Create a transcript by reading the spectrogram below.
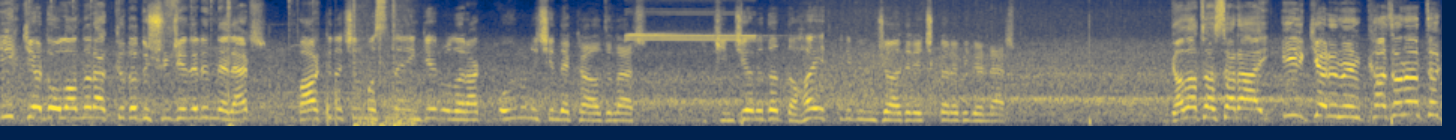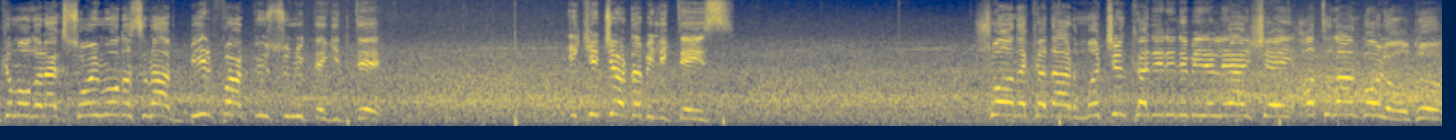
İlk yarıda olanlar hakkında düşüncelerin neler? Farkın açılmasına engel olarak oyunun içinde kaldılar. İkinci yarıda daha etkili bir mücadele çıkarabilirler. Galatasaray ilk yarının kazanan takımı olarak soyma odasına bir farklı üstünlükle gitti. İkinci yarıda birlikteyiz. Şu ana kadar maçın kaderini belirleyen şey atılan gol oldu.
